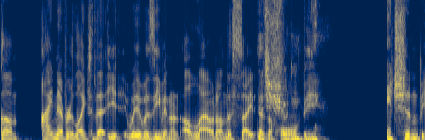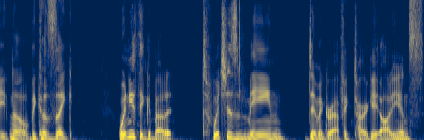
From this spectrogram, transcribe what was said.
Um, I never liked that it it was even allowed on the site It as a whole. It shouldn't be. It shouldn't be. No, because like when you think about it, Twitch's main demographic target audience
